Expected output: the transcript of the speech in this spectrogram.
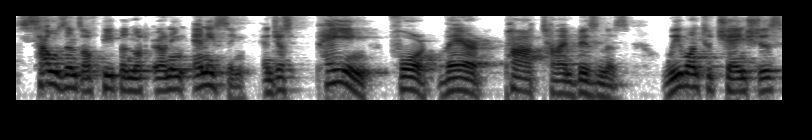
thousands of people not earning anything and just paying for their part-time business. We want to change this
